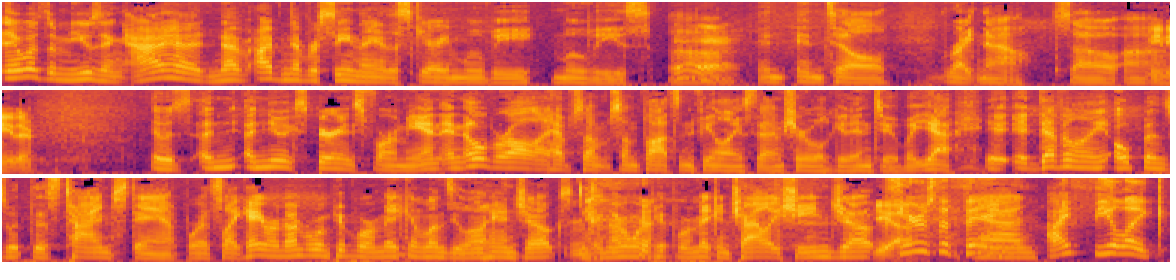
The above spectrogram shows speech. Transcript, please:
it was amusing. I had never I've never seen any of the scary movie movies um, in, until right now. So um, Me neither. It was a, a new experience for me and, and overall i have some some thoughts and feelings that i'm sure we'll get into but yeah it, it definitely opens with this timestamp where it's like hey remember when people were making lindsay lohan jokes remember when people were making charlie sheen jokes Yeah. Here's the thing. And- I feel like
